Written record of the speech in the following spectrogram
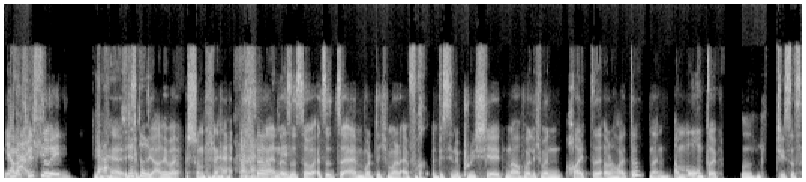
ja, was willst du reden? Ja, ich glaube, die Ari weiß schon. so, Nein, okay. also so, also zu einem wollte ich mal einfach ein bisschen appreciaten auch, weil ich meine, heute oder heute, nein, am Montag Jesus,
